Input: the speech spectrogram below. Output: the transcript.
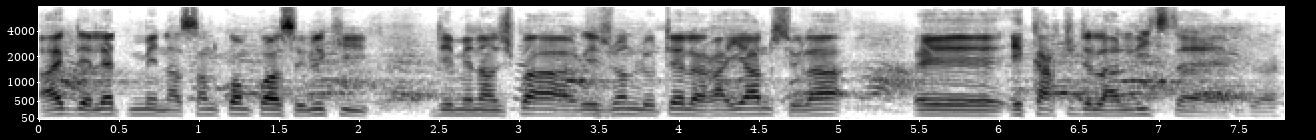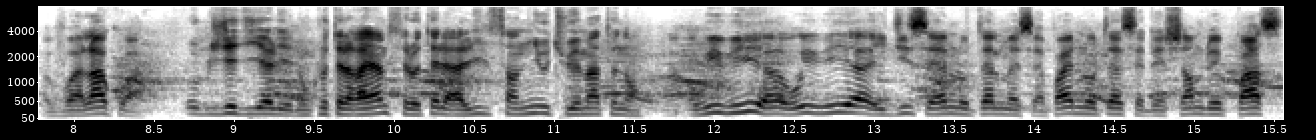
avec des lettres menaçantes, comme quoi celui qui ne déménage pas à rejoindre l'hôtel Ryan, cela est écarté de la liste. euh, Voilà quoi. Obligé d'y aller. Donc l'hôtel Ryan, c'est l'hôtel à l'île Saint-Denis où tu es maintenant. Ah, Oui, oui, ah, oui, oui, ah, il dit c'est un hôtel, mais ce n'est pas un hôtel, c'est des chambres de passe.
